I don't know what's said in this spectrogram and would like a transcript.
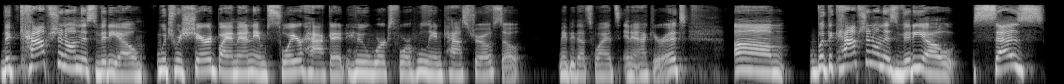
The caption on this video, which was shared by a man named Sawyer Hackett, who works for Julian Castro, so maybe that's why it's inaccurate. Um, but the caption on this video says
